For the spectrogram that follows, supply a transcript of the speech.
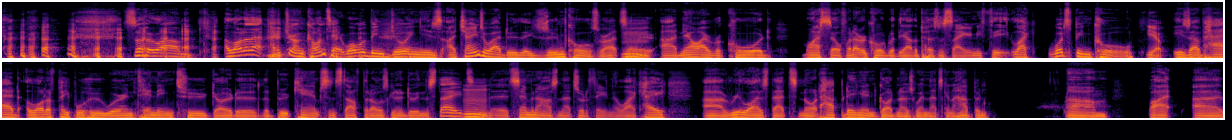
so um, a lot of that Patreon content, what we've been doing is I change the way I do these Zoom calls, right? So Mm. uh, now I record myself. I don't record what the other person's saying. And if the, like, what's been cool Yep. is I've had a lot of people who were intending to go to the boot camps and stuff that I was going to do in the States Mm. and the seminars and that sort of thing. They're like, hey, uh, realize that's not happening and God knows when that's going to happen. Um, but uh,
